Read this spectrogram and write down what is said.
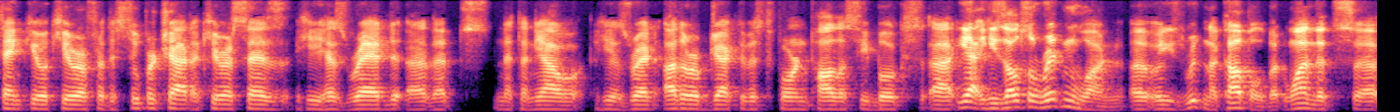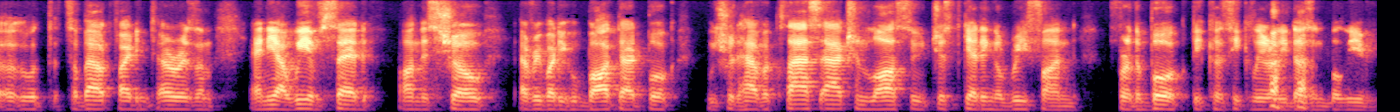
thank you, Akira, for the super chat. Akira says he has read uh, that's Netanyahu. He has read other objectivist foreign policy books. Uh, yeah, he's also written one. Uh, he's written a couple, but one that's uh, that's about fighting terrorism. And yeah, we have said on this show, everybody who bought that book, we should have a class action lawsuit just getting a refund for the book because he clearly doesn't believe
